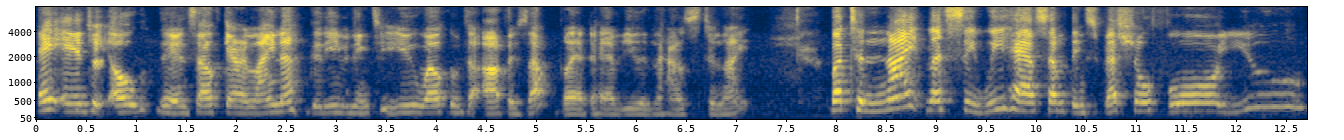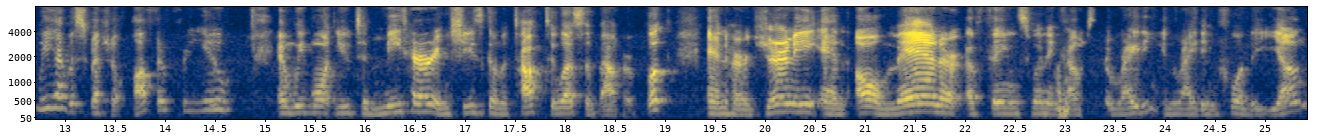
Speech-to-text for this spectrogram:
Hey, Angie O, there in South Carolina. Good evening to you. Welcome to Authors Up. Glad to have you in the house tonight. But tonight, let's see, we have something special for you. We have a special author for you, and we want you to meet her. And she's going to talk to us about her book and her journey and all manner of things when it comes to writing and writing for the young.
